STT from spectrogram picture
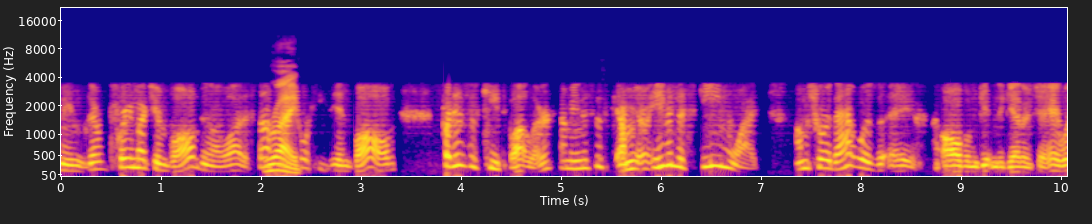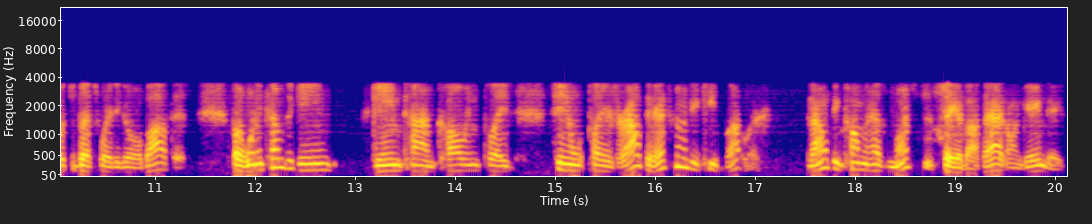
I mean, they're pretty much involved in a lot of stuff. Right. I'm sure he's involved, but this is Keith Butler. I mean, this is. I mean, even the scheme wise, I'm sure that was a all of them getting together and say, "Hey, what's the best way to go about this?" But when it comes to game game time, calling plays, seeing what players are out there, that's going to be Keith Butler. And I don't think Tomlin has much to say about that on game days.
